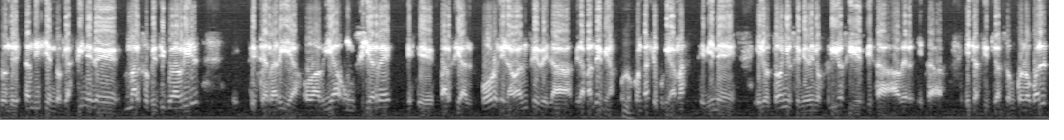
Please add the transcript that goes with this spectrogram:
donde le están diciendo que a fines de marzo, principio de abril, eh, se cerraría o habría un cierre este, parcial por el avance de la, de la pandemia, por los contagios, porque además se viene el otoño, se vienen los fríos y empieza a haber esta, esta situación. Con lo cual,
